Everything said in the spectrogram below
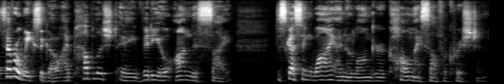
Several weeks ago, I published a video on this site discussing why I no longer call myself a Christian.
